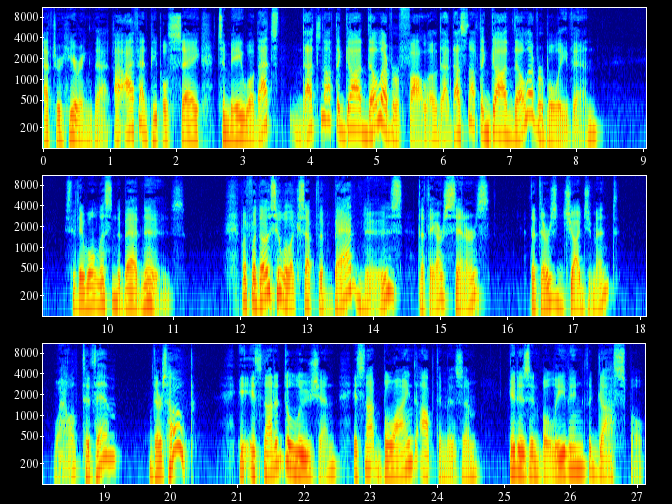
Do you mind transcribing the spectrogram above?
after hearing that. I, have had people say to me, "Well, that's that's not the God they'll ever follow. That that's not the God they'll ever believe in." See, they won't listen to bad news. But for those who will accept the bad news that they are sinners, that there's judgment, well, to them, there's hope. It's not a delusion. It's not blind optimism. It is in believing the gospel,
